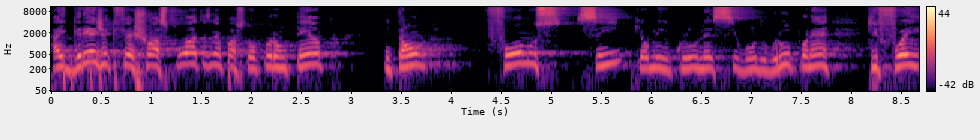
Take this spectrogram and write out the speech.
A igreja que fechou as portas, né, pastor, por um tempo. Então, fomos sim, que eu me incluo nesse segundo grupo, né, que foi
